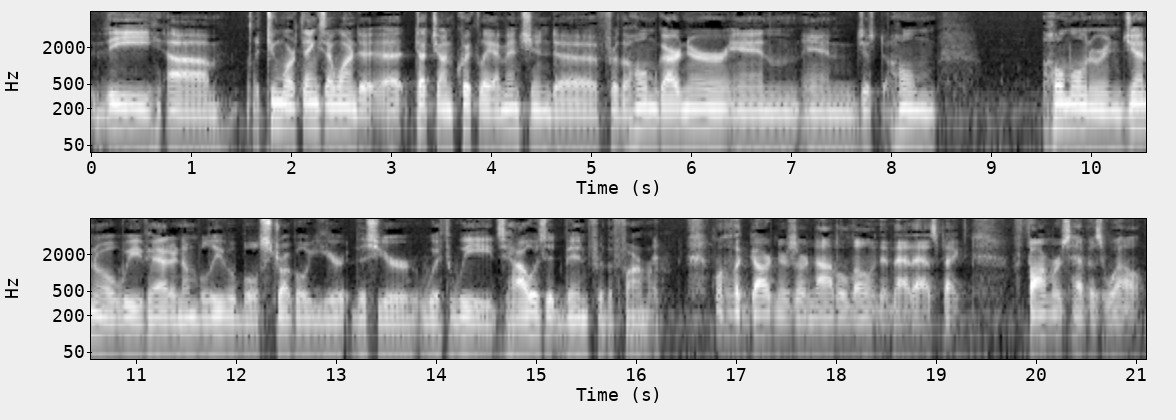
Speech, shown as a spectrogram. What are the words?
The um, two more things I wanted to uh, touch on quickly. I mentioned uh, for the home gardener and and just home homeowner in general, we've had an unbelievable struggle year this year with weeds. How has it been for the farmer? Well, the gardeners are not alone in that aspect farmers have as well.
